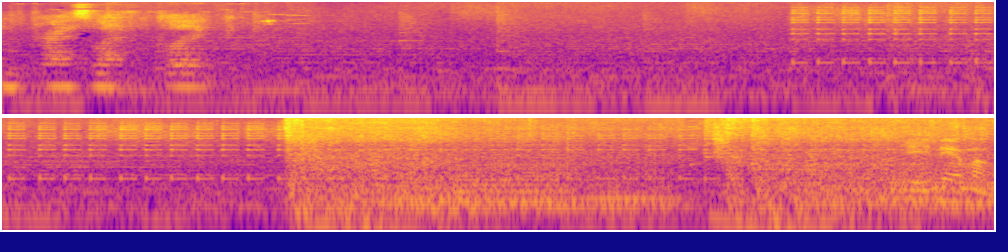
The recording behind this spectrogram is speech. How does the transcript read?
and press left click. ya ini emang.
